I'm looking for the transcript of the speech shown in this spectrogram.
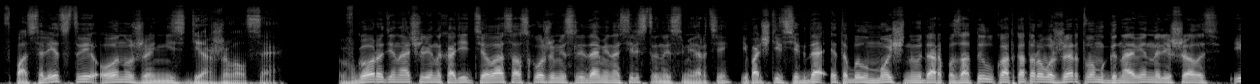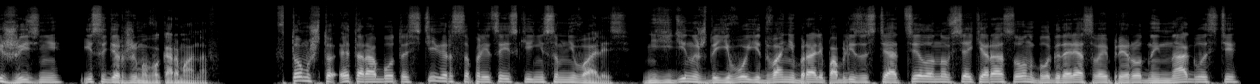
Впоследствии он уже не сдерживался. В городе начали находить тела со схожими следами насильственной смерти, и почти всегда это был мощный удар по затылку, от которого жертва мгновенно лишалась и жизни, и содержимого карманов. В том, что это работа Стиверса, полицейские не сомневались. Не единожды его едва не брали поблизости от тела, но всякий раз он, благодаря своей природной наглости,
